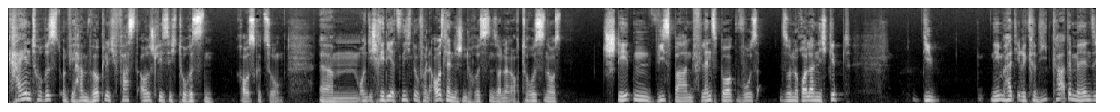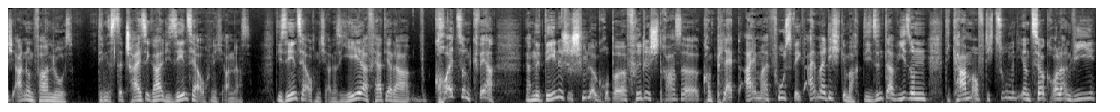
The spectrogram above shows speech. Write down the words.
kein Tourist, und wir haben wirklich fast ausschließlich Touristen rausgezogen. Ähm, und ich rede jetzt nicht nur von ausländischen Touristen, sondern auch Touristen aus Städten, Wiesbaden, Flensburg, wo es so eine Roller nicht gibt. Die nehmen halt ihre Kreditkarte, melden sich an und fahren los. Denen ist das scheißegal, die sehen es ja auch nicht anders. Die sehen es ja auch nicht anders. Jeder fährt ja da kreuz und quer. Wir haben eine dänische Schülergruppe, Friedrichstraße, komplett einmal Fußweg, einmal dicht gemacht. Die sind da wie so ein, die kamen auf dich zu mit ihren Zirkrollern wie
